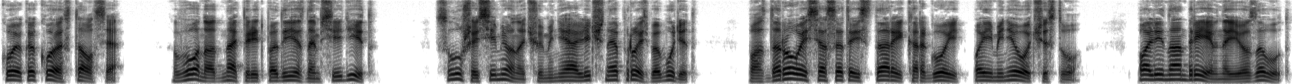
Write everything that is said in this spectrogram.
кое-какой остался. Вон одна перед подъездом сидит, «Слушай, Семёныч, у меня личная просьба будет. Поздоровайся с этой старой коргой по имени-отчеству. Полина Андреевна ее зовут».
